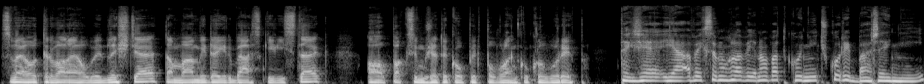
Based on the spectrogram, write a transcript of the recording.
svého trvalého bydliště, tam vám vydají rybářský lístek a pak si můžete koupit povolenku klovu ryb. Takže já, abych se mohla věnovat koníčku rybaření,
